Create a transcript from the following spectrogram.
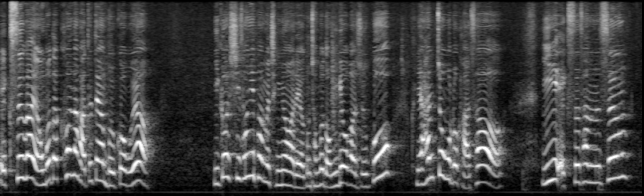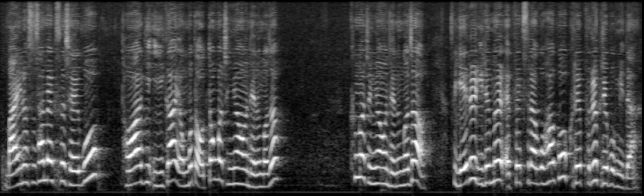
x가 0보다 크거나 같을 때만 볼 거고요. 이것이 성립함을 증명하래요. 그럼 전부 넘겨가지고 그냥 한쪽으로 가서 2x 3승 마이너스 3x 제곱 더하기 2가 0보다 어떤 걸 증명하면 되는 거죠? 큰 걸 증명하면 되는 거죠? 그래서 얘를 이름을 fx라고 하고 그래프를 그려봅니다.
